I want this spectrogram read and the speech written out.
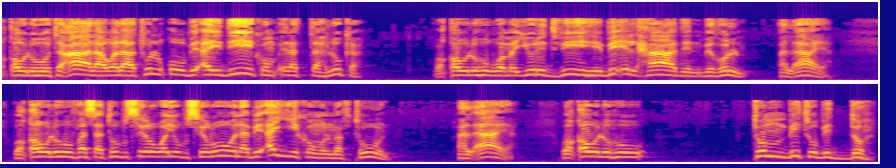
وقوله تعالى ولا تلقوا بأيديكم إلى التهلكة وقوله ومن يرد فيه بإلحاد بظلم الآية. وقوله فستبصر ويبصرون بأيكم المفتون الآية. وقوله تنبت بالدهن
